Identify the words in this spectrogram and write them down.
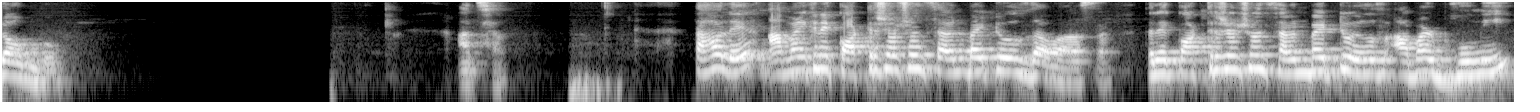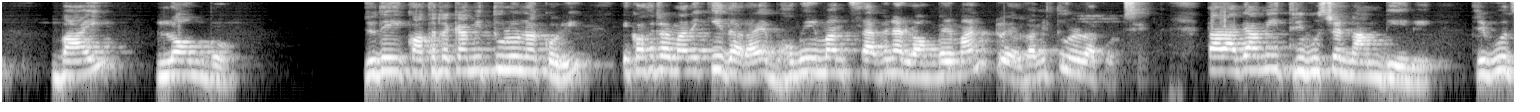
লম্ব। আচ্ছা। তাহলে আমার এখানে কর্তের সমান সেভেন বাই টুয়েলভ দেওয়া আছে। তাহলে কর্তের সমান সেভেন বাই টুয়েলভ আবার ভূমি বাই লম্ব। যদি এই কথাটাকে আমি তুলনা করি, এই কথাটার মানে কি দাঁড়ায়? ভূমির মান সেভেন আর লম্বের মান টুয়েলভ আমি তুলনা করছি। তার আগে আমি ত্রিভুজটার নাম দিয়ে নিই। ত্রিভুজ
